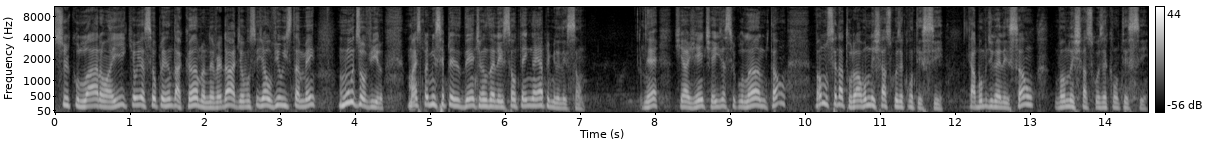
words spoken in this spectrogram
circularam aí que eu ia ser o presidente da Câmara, não é verdade? Você já ouviu isso também? Muitos ouviram. Mas para mim ser presidente antes da eleição, tem que ganhar a primeira eleição. Né? Tinha gente aí já circulando, então vamos ser natural, vamos deixar as coisas acontecer. Acabamos de ganhar a eleição, vamos deixar as coisas acontecer.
